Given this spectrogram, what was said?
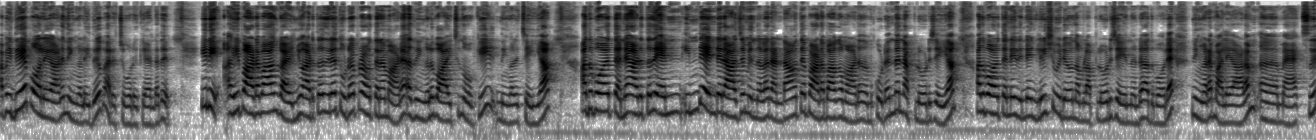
അപ്പോൾ ഇതേപോലെയാണ് നിങ്ങൾ ഇത് വരച്ചു കൊടുക്കേണ്ടത്. ഇനി ഈ പാഠഭാഗം കഴിഞ്ഞു. അടുത്തതിലെ തുടർ പ്രവർത്തനമാണ്. അത് നിങ്ങൾ വായിച്ചു നോക്കി നിങ്ങൾ ചെയ്യുക. അതുപോലെ തന്നെ അടുത്തത് എൻ ഇന്ത്യ എന്റെ രാജ്യം എന്നുള്ള രണ്ടാമത്തെ പാഠഭാഗമാണ് നമുക്ക് ഉടൻ തന്നെ അപ്ലോഡ് ചെയ്യാം. അതുപോലെ തന്നെ ഇതിന്റെ ഇംഗ്ലീഷ് വീഡിയോ നമ്മൾ അപ്ലോഡ് ചെയ്യുന്നുണ്ട്. അതുപോലെ നിങ്ങളുടെ മലയാളം മാത്സ്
